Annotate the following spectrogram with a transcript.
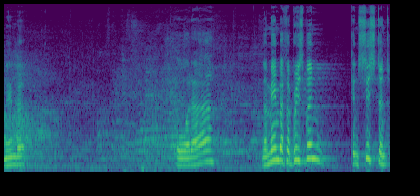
Member. Order. The member for Brisbane, consistent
